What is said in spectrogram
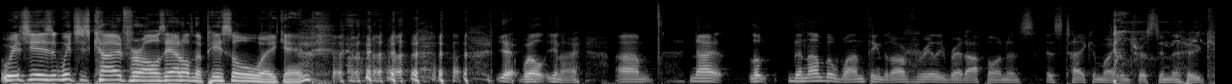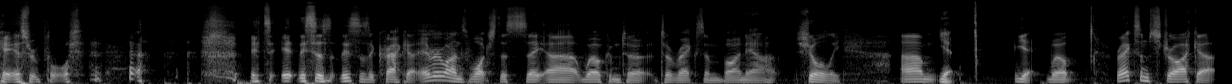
which is which is code for I was out on the piss all weekend. yeah, well, you know, um, no, look, the number one thing that I've really read up on has, has taken my interest in the Who Cares report. it's it. This is this is a cracker. Everyone's watched the uh, Welcome to to Wrexham by now, surely. Um, Yep. yeah, well, Wrexham striker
